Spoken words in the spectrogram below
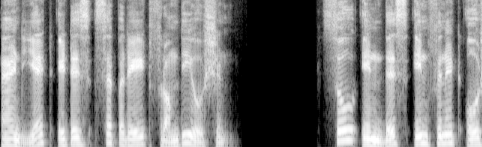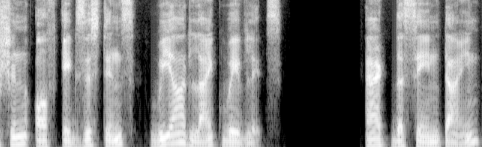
and yet it is separate from the ocean. So in this infinite ocean of existence, we are like wavelets. At the same time,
